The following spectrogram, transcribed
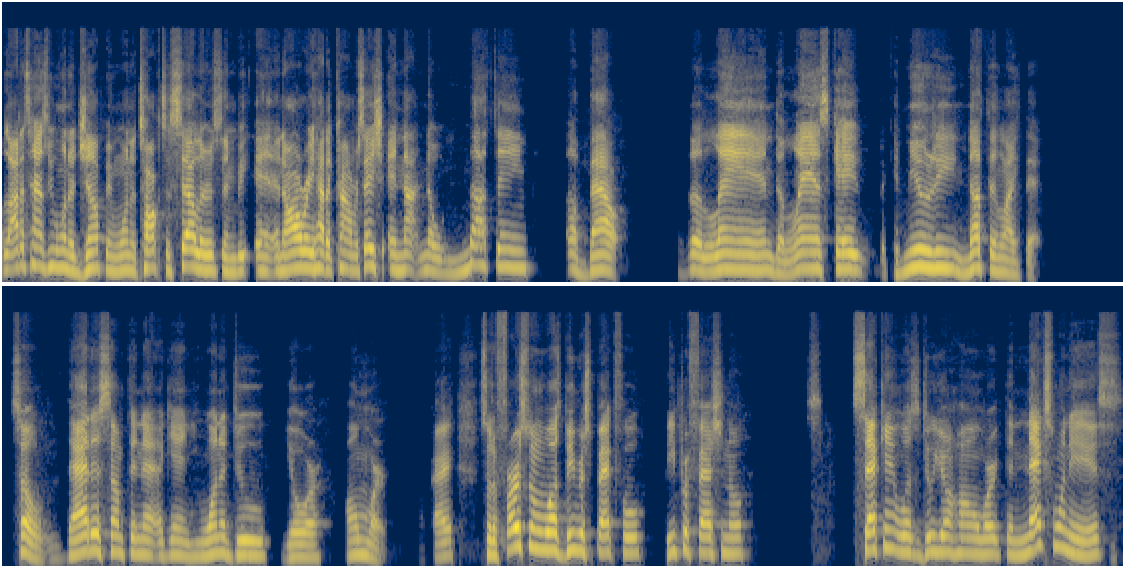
a lot of times we want to jump and want to talk to sellers and be and, and already had a conversation and not know nothing about the land, the landscape, the community, nothing like that. So that is something that again you want to do your homework. Okay. So the first one was be respectful, be professional. Second was do your homework. The next one is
